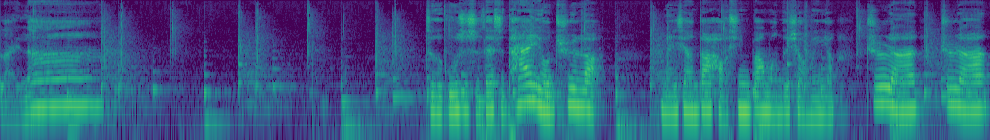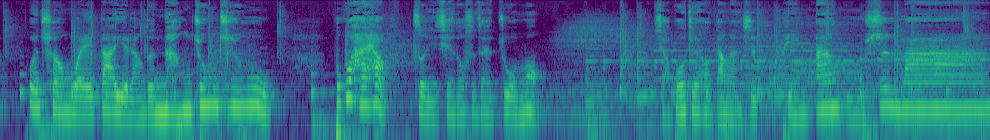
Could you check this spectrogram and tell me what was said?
来啦。这个故事实在是太有趣了，没想到好心帮忙的小绵羊，居然居然会成为大野狼的囊中之物。不过还好，这一切都是在做梦。小波最后当然是平安无事啦。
